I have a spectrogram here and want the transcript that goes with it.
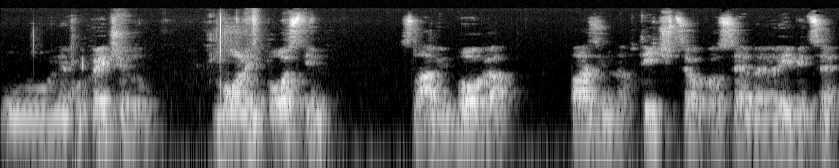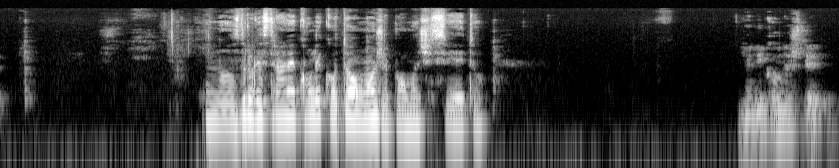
u neku pećinu, molim, postim, slavim Boga, pazim na ptičice oko sebe, ribice. No, s druge strane, koliko to može pomoći svijetu? Ja nikom ne štetim.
